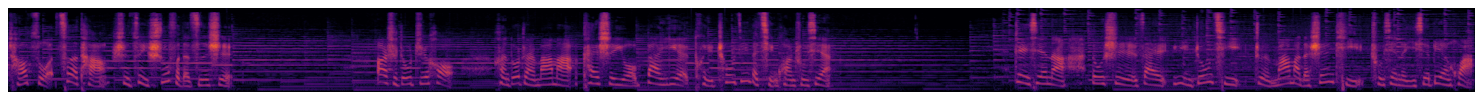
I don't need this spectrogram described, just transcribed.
朝左侧躺是最舒服的姿势。二十周之后。很多准妈妈开始有半夜腿抽筋的情况出现，这些呢都是在孕中期准妈妈的身体出现的一些变化。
